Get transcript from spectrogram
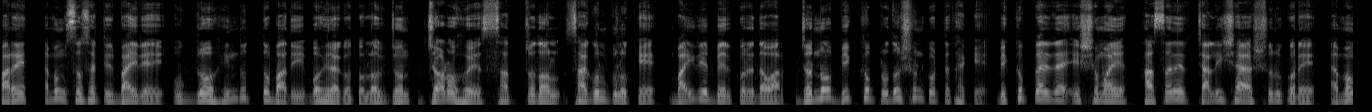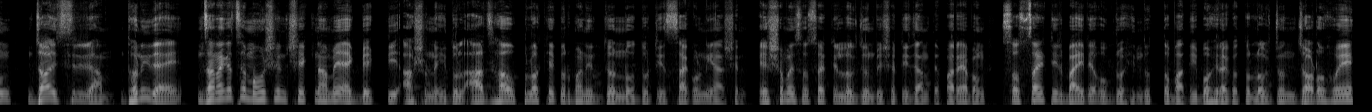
পারে এবং সোসাইটির বাইরে উগ্র হিন্দুত্ববাদী বহিরাগত লোকজন জড়ো হয়ে ছাত্রদল ছাগলগুলোকে বাইরে বের করে দেওয়ার জন্য বিক্ষোভ প্রদর্শন করতে থাকে। বিক্ষোভকারীরা এ সময় হাসানের চালিশা শুরু করে এবং জয় শ্রীরাম। ধ্বনি দেয়। জানা গেছে, মহসিন শেখ নামে এক ব্যক্তি আসন্ন ঈদুল আজহা উপলক্ষে কোরবানির জন্য দুটি ছাগল নিয়ে আসেন। এ সময় সোসাইটির লোকজন বিষয়টি জানতে পারে এবং সোসাইটির বাইরে উগ্র হিন্দুত্ববাদী বহিরাগত লোকজন জড়ো হয়ে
